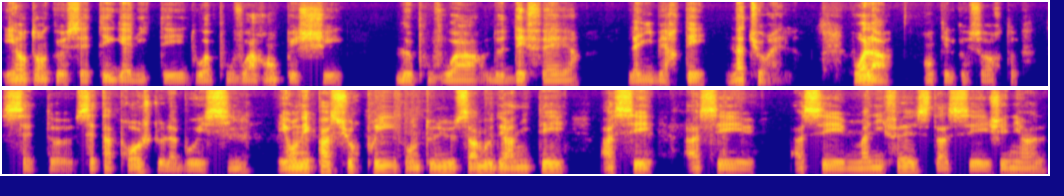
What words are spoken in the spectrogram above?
et en tant que cette égalité doit pouvoir empêcher le pouvoir de défaire la liberté naturelle. Voilà, en quelque sorte, cette, euh, cette approche de la Boétie, et on n'est pas surpris, compte tenu de sa modernité assez, assez, assez manifeste, assez géniale,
